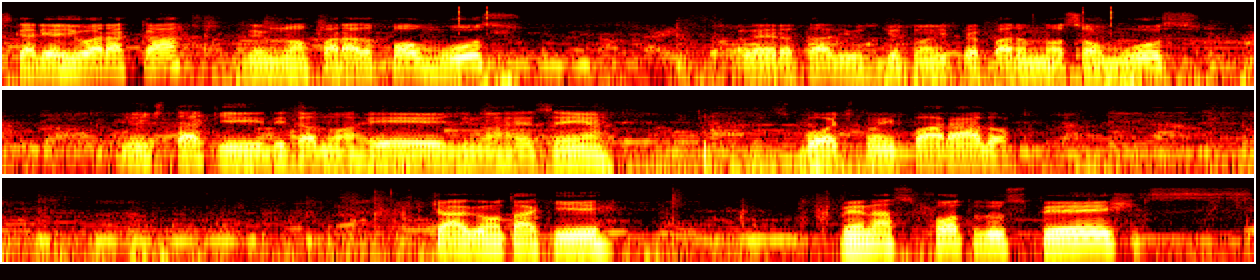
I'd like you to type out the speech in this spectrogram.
Pescaria Rio Aracá. Fizemos uma parada para almoço. A galera tá ali, os guias estão ali preparando nosso almoço. E a gente tá aqui deitado numa rede, numa resenha. Os botes estão aí parados, ó. O Thiagão tá aqui vendo as fotos dos peixes.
